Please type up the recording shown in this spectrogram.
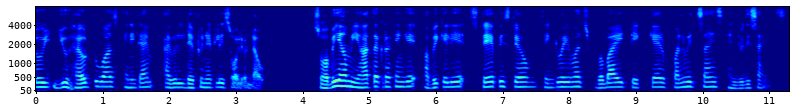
तो you have to ask any time I will definitely solve your doubt so अभी हम यहाँ तक रखेंगे। अभी के लिए स्टे पी stay home thank you very much bye take care fun with science enjoy the science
